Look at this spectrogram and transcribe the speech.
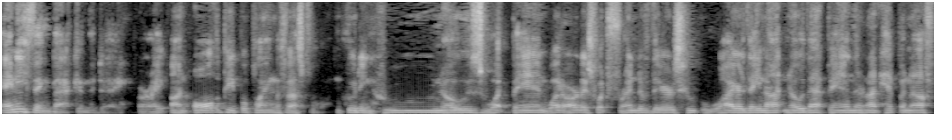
anything back in the day. All right. On all the people playing the festival, including who knows what band, what artist, what friend of theirs, who, why are they not know that band? They're not hip enough.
